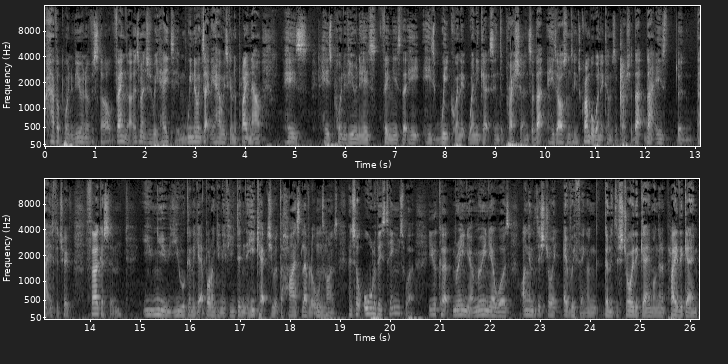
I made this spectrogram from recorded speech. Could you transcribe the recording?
have a point of view and have a style. Wenger, as much as we hate him, we know exactly how he's going to play. Mm-hmm. Now, his his point of view and his thing is that he, he's weak when it when he gets into pressure, and so that his Arsenal teams crumble when it comes to pressure. That that is the that is the truth. Ferguson, you knew you were going to get a if you didn't. He kept you at the highest level at all mm. times, and so all of his teams were. You look at Mourinho. Mourinho was, I'm going to destroy everything. I'm going to destroy the game. I'm going to play the game,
